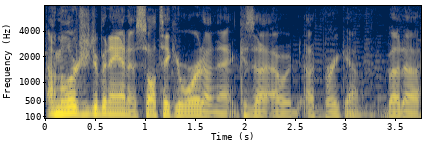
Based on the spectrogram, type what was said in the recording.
I'm allergic to bananas, so I'll take your word on that because I, I, would I'd break out. But uh,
